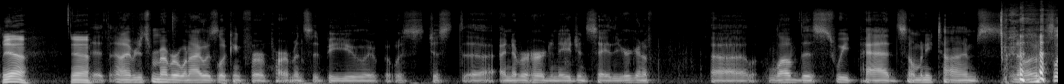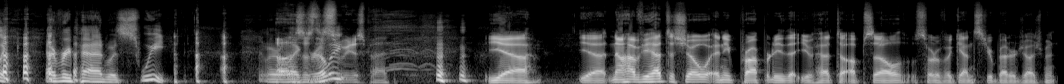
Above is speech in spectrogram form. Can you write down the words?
Yeah, yeah. it, and I just remember when I was looking for apartments at BU, it, it was just uh, I never heard an agent say that you're gonna. Uh, love this sweet pad so many times. You know, it was like every pad was sweet. And we were like, really? sweetest pad. yeah, yeah. Now, have you had to show any property that you've had to upsell, sort of against your better judgment?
